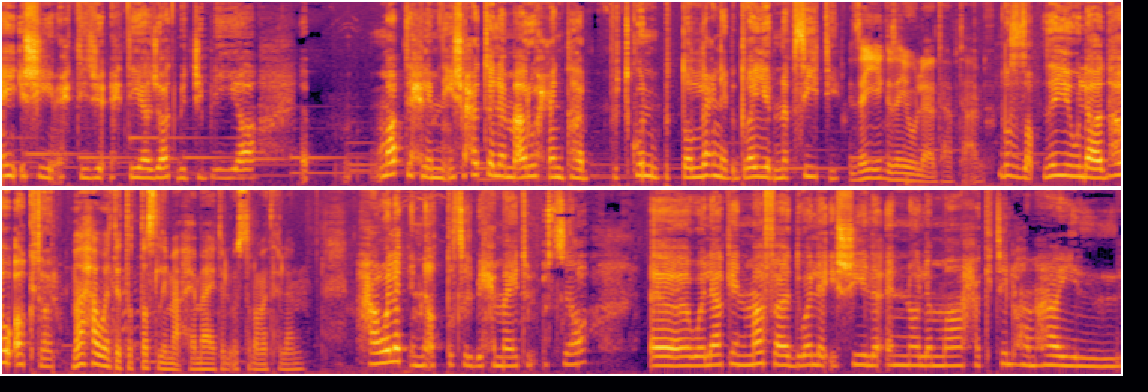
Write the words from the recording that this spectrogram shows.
أي إشي احتياج- احتياجات بتجيب لي إياه. ما بتحلمني إشي حتى لما أروح عندها بتكون بتطلعني بتغير نفسيتي. زيك زي أولادها بتعبي بالضبط زي ولادها وأكتر. ما حاولتي تتصلي مع حماية الأسرة مثلا؟ حاولت إني أتصل بحماية الأسرة أه ولكن ما فاد ولا إشي لأنه لما حكيت لهم هاي ال-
